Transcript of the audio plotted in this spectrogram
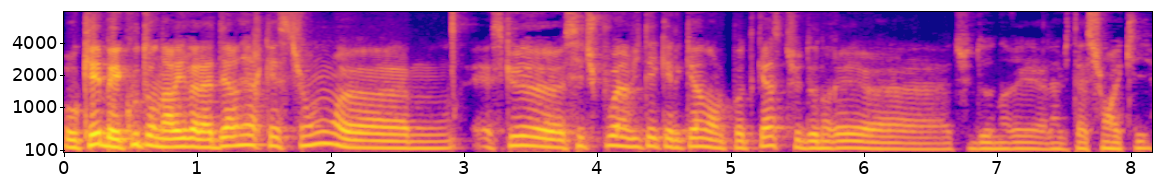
Ok, bah écoute, on arrive à la dernière question. Euh, est-ce que si tu pouvais inviter quelqu'un dans le podcast, tu donnerais, euh, tu donnerais l'invitation à qui?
